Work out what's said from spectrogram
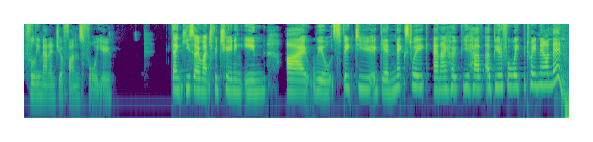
fully manage your funds for you. Thank you so much for tuning in. I will speak to you again next week, and I hope you have a beautiful week between now and then.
